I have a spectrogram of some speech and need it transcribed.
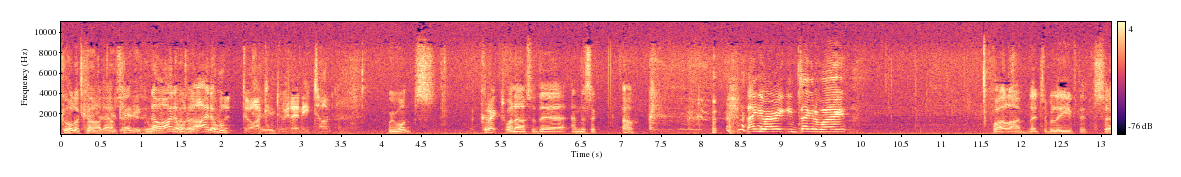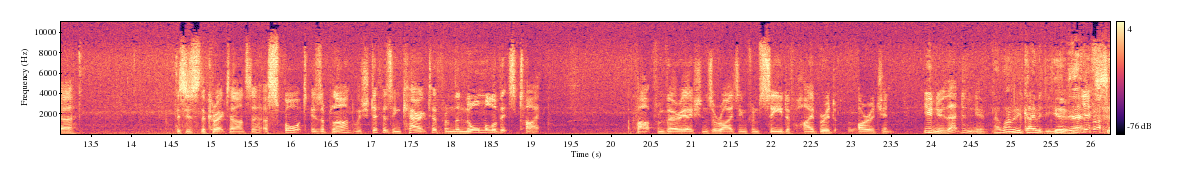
Pull a card out. you do it, you do it. No, I don't want to. I don't want to do it. I can do it any time. We want a correct one out of there, and there's a... Oh. Thank you, Eric. You can take it away. Well, I'm led to believe that uh, this is the correct answer. A sport is a plant which differs in character from the normal of its type, apart from variations arising from seed of hybrid origin. You knew that, didn't you? No wonder he gave it to you. Yes.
